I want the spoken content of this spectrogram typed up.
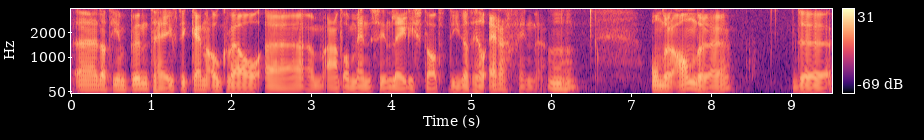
eh, dat hij een punt heeft. Ik ken ook wel een aantal mensen in Lelystad die dat heel erg vinden. Mhm. Onder andere de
